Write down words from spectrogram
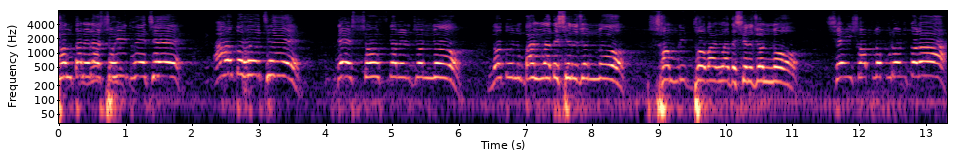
সন্তানেরা শহীদ হয়েছে, আহত হয়েছে। দেশ সংস্কারের জন্য নতুন বাংলাদেশের জন্য, সমৃদ্ধ বাংলাদেশের জন্য, সেই স্বপ্ন পূরণ করা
